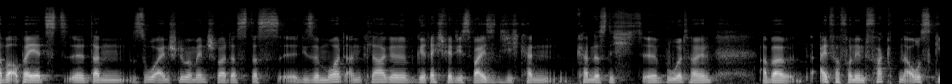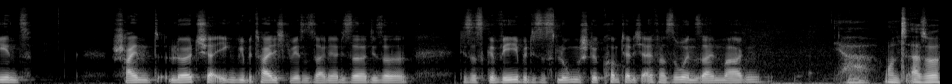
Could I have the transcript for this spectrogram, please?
Aber ob er jetzt äh, dann so ein schlimmer Mensch war, dass, dass äh, diese Mordanklage gerechtfertigt ist, weiß ich nicht. Ich kann, kann das nicht äh, beurteilen. Aber einfach von den Fakten ausgehend scheint Lurch ja irgendwie beteiligt gewesen zu sein. Ja, dieser, dieser, dieses Gewebe, dieses Lungenstück kommt ja nicht einfach so in seinen Magen. Ja, und also.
